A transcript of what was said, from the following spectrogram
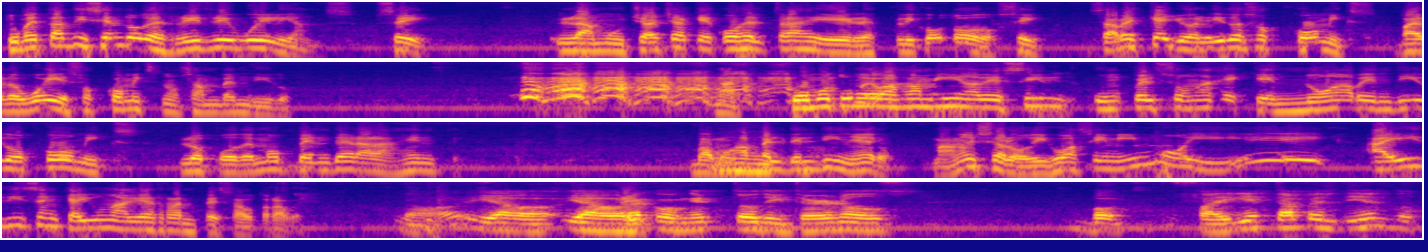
tú me estás diciendo de Riri Williams sí la muchacha que coge el traje y le explicó todo sí sabes que yo he leído esos cómics by the way esos cómics no se han vendido ¿Cómo tú me vas a mí a decir un personaje que no ha vendido cómics lo podemos vender a la gente? Vamos a perder dinero, mano, y se lo dijo a sí mismo y, y ahí dicen que hay una guerra empezada otra vez. No, y, a- y ahora con esto de Eternals, Bob Feige está perdiendo.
